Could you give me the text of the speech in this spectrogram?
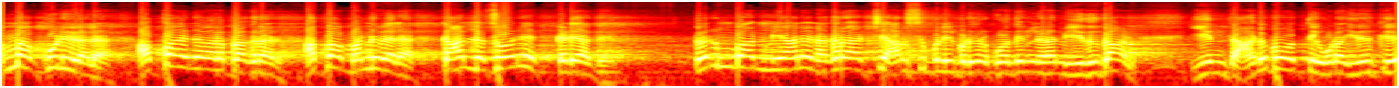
அம்மா கூலி வேலை. அப்பா என்ன வேலை பார்க்குறாரு? அப்பா மண்ணு வேலை. காலைல சோறு கிடையாது. பெரும்பான்மையான நகராட்சி அரசு பள்ளியில் படுகிற குழந்தைகள் நிலைமை இதுதான். இந்த அனுபவத்தை உண இதுக்கு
